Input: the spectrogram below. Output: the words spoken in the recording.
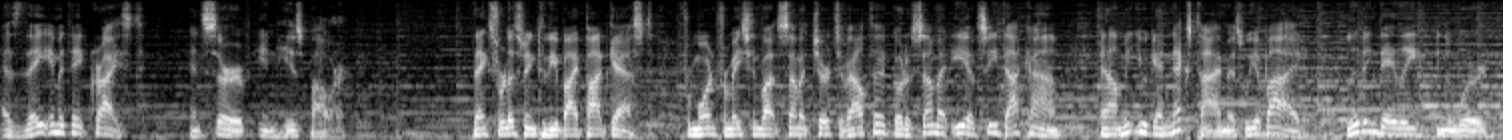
as they imitate Christ and serve in His power. Thanks for listening to the Abide Podcast. For more information about Summit Church of Alta, go to summitefc.com, and I'll meet you again next time as we abide, living daily in the Word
